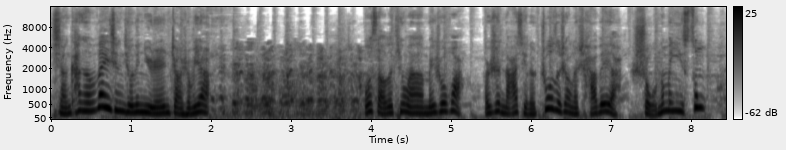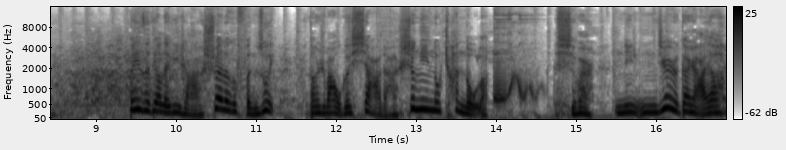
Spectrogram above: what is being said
想看看外星球的女人长什么样。”我嫂子听完没说话，而是拿起了桌子上的茶杯啊，手那么一松，杯子掉在地上啊，摔了个粉碎。当时把我哥吓得啊，声音都颤抖了。媳妇儿。你你这是干啥呀？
